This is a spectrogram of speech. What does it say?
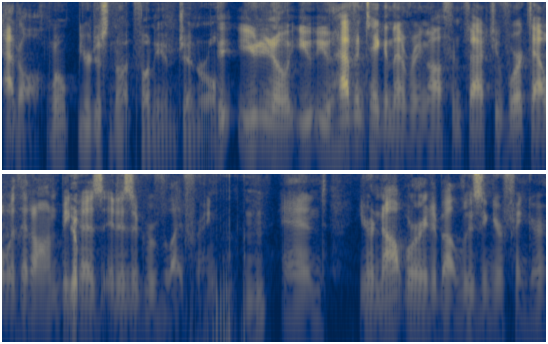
at all. Well, you're just not funny in general. You you know you, you haven't taken that ring off. In fact, you've worked out with it on because it is a Groove Life ring, Mm-hmm. and you're not worried about losing your finger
